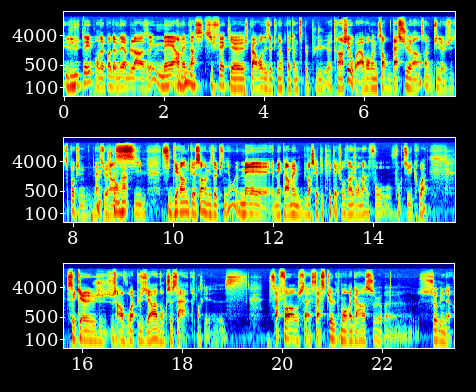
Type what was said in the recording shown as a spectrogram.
lutter pour ne pas devenir blasé, mais en même temps, ce qui fait que je peux avoir des opinions peut-être un petit peu plus euh, tranchées ou avoir une sorte d'assurance. hein. Puis là, je dis pas que j'ai une assurance si, si grande que ça en mes opinions, là, mais, mais quand même, lorsque tu écris quelque chose dans le journal, faut, faut que tu y crois. C'est que j'en vois plusieurs, donc ça, ça je pense que ça forge, ça, sculpte mon regard sur, euh, sur une œuvre.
